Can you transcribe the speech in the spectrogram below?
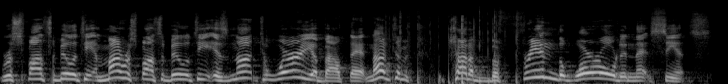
responsibility and my responsibility is not to worry about that, not to try to befriend the world in that sense.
